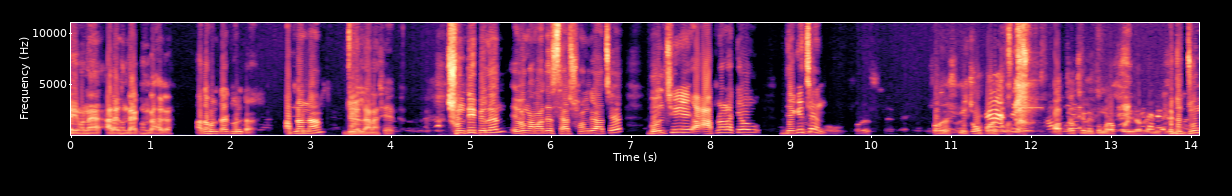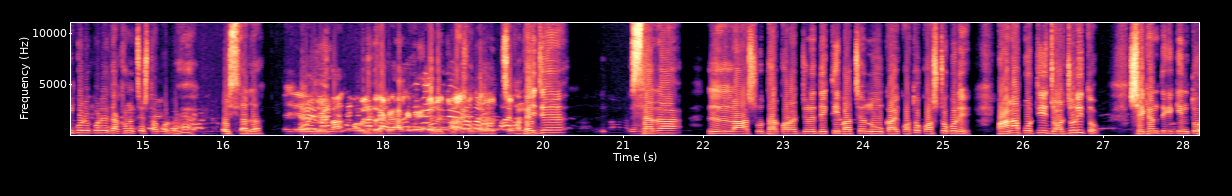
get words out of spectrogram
এই মানে আধা ঘণ্টা এক ঘণ্টা হবে। আধা ঘণ্টা এক ঘণ্টা। আপনার নাম? জুয়েল রানা শেখ। শুনতেই পেলেন এবং আমাদের স্যার সঙ্গে আছে। বলছি আপনারা কেউ দেখেছেন? সরে এসো, নিচে ওপরে এসো। বাচ্চা ছেলে তোমরা পড়ে যাবে একটু জুম করে করে দেখানোর চেষ্টা করবে হ্যাঁ? ওই স্যাররা। এই যে স্যাররা লাশ উদ্ধার করার জন্য দেখতেই পাচ্ছেন নৌকায় কত কষ্ট করে পানাপটি জর্জরিত। সেখান থেকে কিন্তু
